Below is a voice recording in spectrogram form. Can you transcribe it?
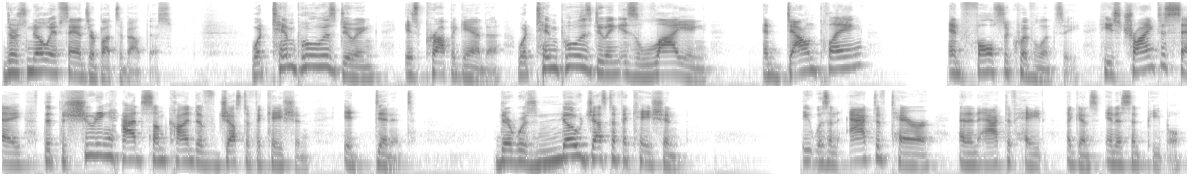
There's no ifs, ands, or buts about this. What Tim Pool is doing is propaganda. What Tim Pool is doing is lying and downplaying and false equivalency. He's trying to say that the shooting had some kind of justification. It didn't. There was no justification. It was an act of terror and an act of hate against innocent people.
